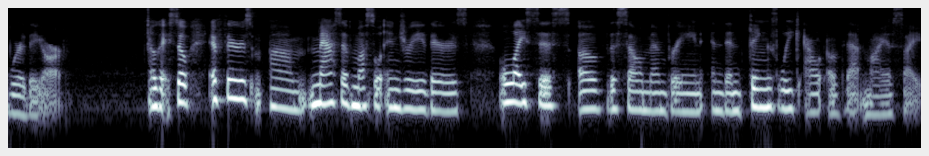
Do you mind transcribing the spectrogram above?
where they are. Okay, so if there's um, massive muscle injury, there's lysis of the cell membrane, and then things leak out of that myocyte.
